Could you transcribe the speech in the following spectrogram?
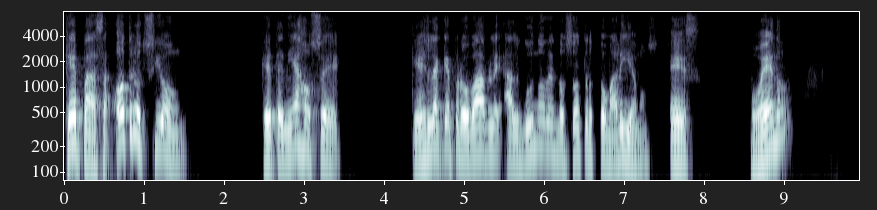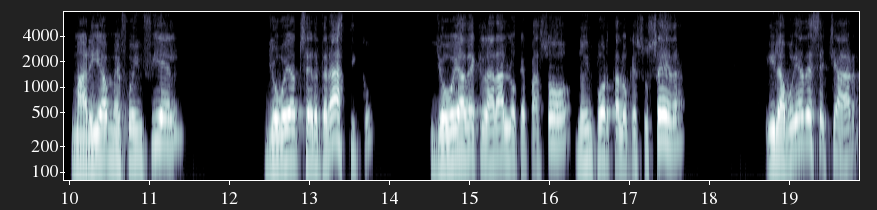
¿Qué pasa? Otra opción que tenía José, que es la que probable alguno de nosotros tomaríamos, es, bueno, María me fue infiel, yo voy a ser drástico, yo voy a declarar lo que pasó, no importa lo que suceda, y la voy a desechar.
